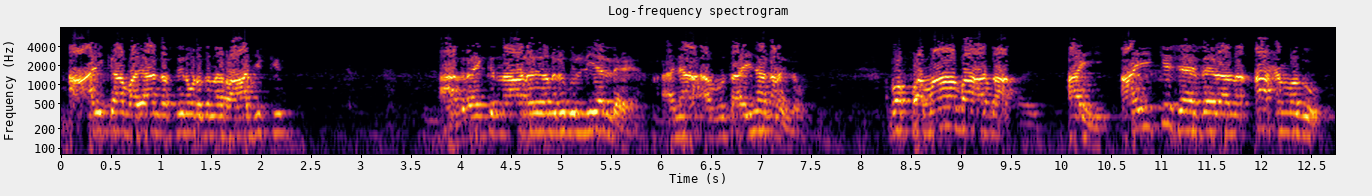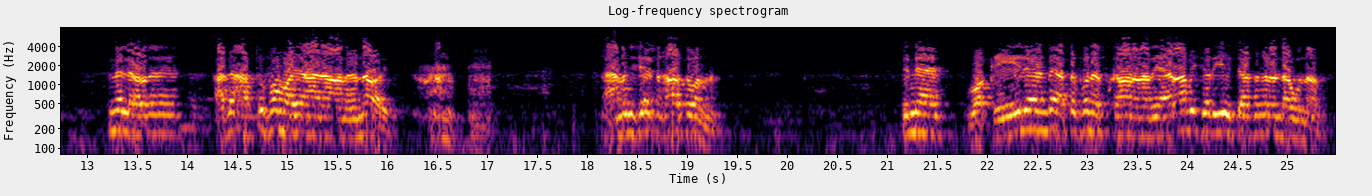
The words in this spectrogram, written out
ആയിക്കാൻ ബയാൻ തഫ്സീർ കൊടുക്കുന്ന റാജിക്ക്. ആഗ്രഹിക്കുന്ന ആൾ എന്നൊരു കുല്ലിയല്ലേ? അതിനാ തൈനാക്കണല്ലോ. അപ്പൊ പമാബാദ ഐ. ഐക്ക് ശേഷം ഏതാണ്? അഹമ്മദു. എന്നല്ലേ പറഞ്ഞത്? അത് അത്തുഫ ബയാനാണ് എന്നാ പറയും അതിനുശേഷം ഹാസ് വന്ന്. പിന്നെ വക്കീലുണ്ട് അത്തുഫ് നസ്കാറാണ് അത് ഏറാബി ചെറിയ വ്യത്യാസങ്ങൾ ഉണ്ടാവുന്നതാണ്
